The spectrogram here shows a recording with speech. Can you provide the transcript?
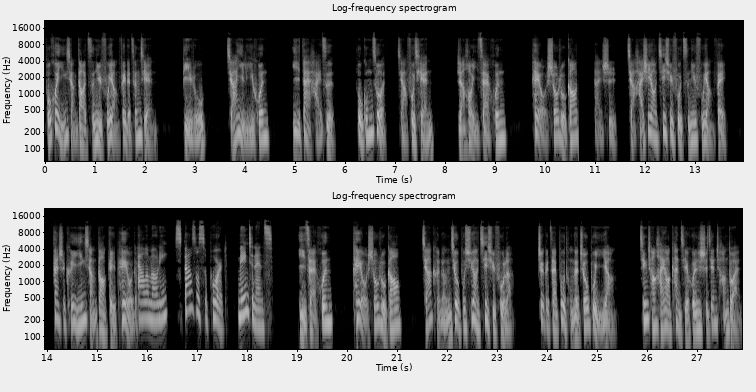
不会影响到子女抚养费的增减。比如，甲乙离婚，乙带孩子不工作，甲付钱，然后乙再婚，配偶收入高，但是甲还是要继续付子女抚养费。但是可以影响到给配偶的 alimony, spousal support, maintenance。已再婚，配偶收入高，甲可能就不需要继续付了。这个在不同的州不一样，经常还要看结婚时间长短、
